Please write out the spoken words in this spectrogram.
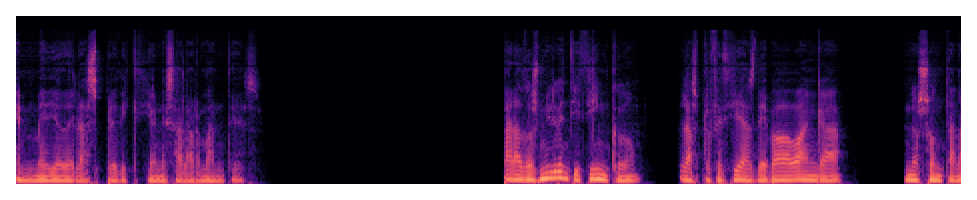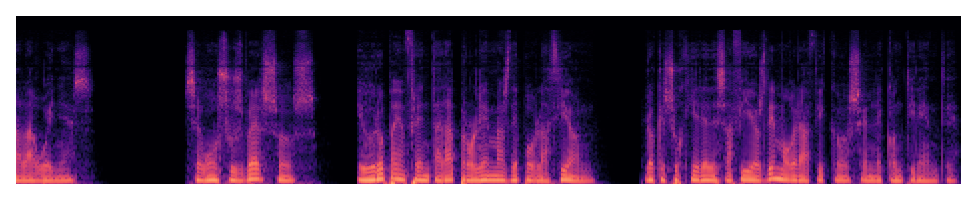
en medio de las predicciones alarmantes. Para 2025, las profecías de Baba Vanga no son tan halagüeñas. Según sus versos, Europa enfrentará problemas de población, lo que sugiere desafíos demográficos en el continente.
